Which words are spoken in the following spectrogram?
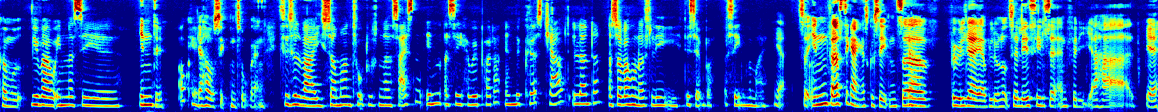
kom ud. Vi var jo inde og se... Øh... Inden det. Okay. Jeg har jo set den to gange. Sissel var i sommeren 2016 inde og se Harry Potter and the Cursed Child i London. Og så var hun også lige i december og se den med mig. Ja. Så inden første gang, jeg skulle se den, så Ja. følte jeg, at jeg blev nødt til at læse hele serien, fordi jeg har, ja,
